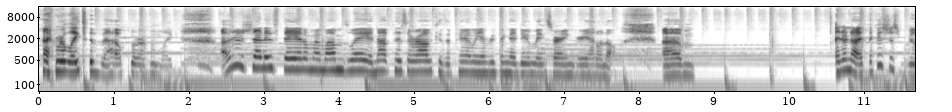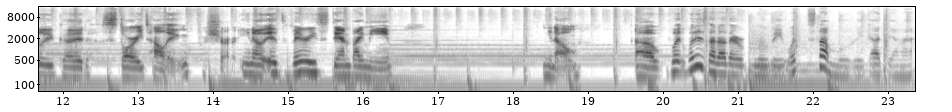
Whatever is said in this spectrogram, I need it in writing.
I relate to that where I'm like, I'm just trying to stay out of my mom's way and not piss her off because apparently everything I do makes her angry. I don't know. Um, I don't know. I think it's just really good storytelling for sure. You know, it's very stand by me. You know, uh, what what is that other movie? What's that movie? God damn it.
